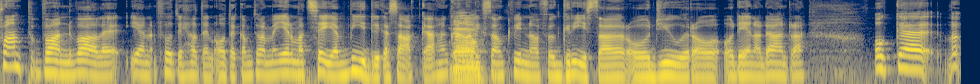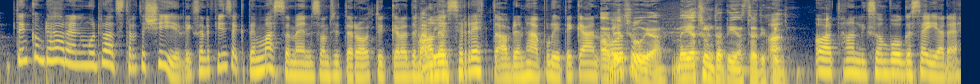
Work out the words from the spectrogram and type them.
Trump vann valet, igen, förlåt jag helt en återkommentar, men genom att säga vidriga saker. Han kallar ja. liksom kvinnor för grisar och djur och, och det ena och det andra. Och uh, tänk om det här är en moderat strategi. Liksom. Det finns säkert en massa män som sitter och tycker att det var ja, alldeles jag... rätt av den här politikern. Ja, det tror jag. Men jag tror inte att det är en strategi. Och, och, att han liksom vågar säga det.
